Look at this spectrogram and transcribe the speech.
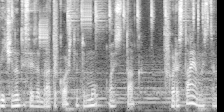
відчинитися і забрати кошти. Тому ось так. Користаємось цим.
